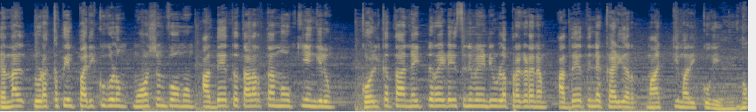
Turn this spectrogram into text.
എന്നാൽ തുടക്കത്തിൽ പരിക്കുകളും മോശം ഫോമും അദ്ദേഹത്തെ തളർത്താൻ നോക്കിയെങ്കിലും കൊൽക്കത്ത നൈറ്റ് റൈഡേഴ്സിന് വേണ്ടിയുള്ള പ്രകടനം അദ്ദേഹത്തിന്റെ കരിയർ മാറ്റിമറിക്കുകയായിരുന്നു.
